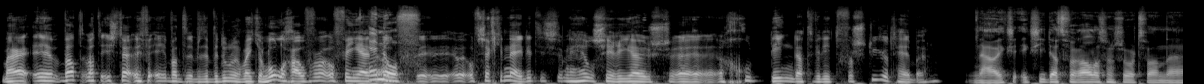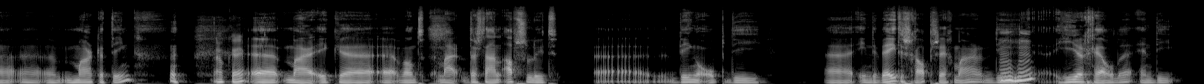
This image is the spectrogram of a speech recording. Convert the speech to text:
Maar eh, wat, wat is daar. eh, Want we doen er een beetje lollig over. Of vind jij het En ook- of? eh, of zeg je nee, dit is een heel serieus, eh, goed ding dat we dit verstuurd hebben. Nou, ik, ik zie dat vooral als een soort van eh, eh, marketing. Oké. Eh, maar, ik, eh, eh, want, maar er staan absoluut eh, dingen op die eh, in de wetenschap, zeg maar, die Mhm. hier gelden en die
